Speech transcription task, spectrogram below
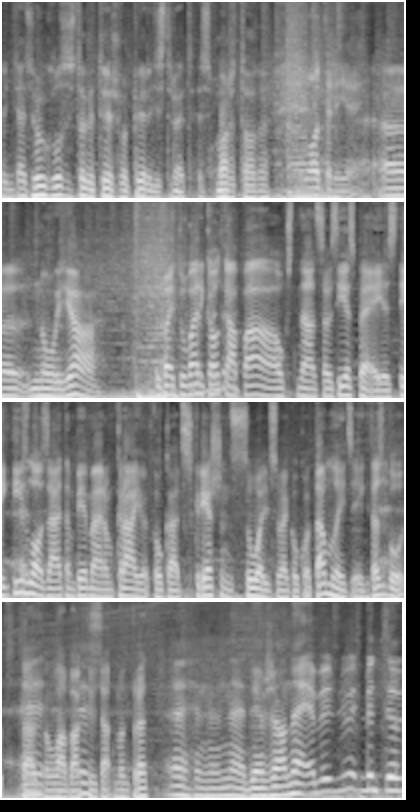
Viņi teica, ka es tagad tieši varu pieregistrēties maratonā. Loterijai. Uh, nu, jā. Vai tu vari kaut kā paaugstināt savas iespējas, tikt izlozētam, piemēram, krājot kaut kādus skriešanas soļus vai kaut ko tamlīdzīgu? Tas būtu tāda laba aktivitāte, manuprāt. Eh, nē, diemžēl nē. Bet, bet, uh,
